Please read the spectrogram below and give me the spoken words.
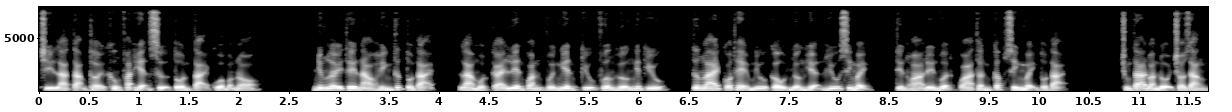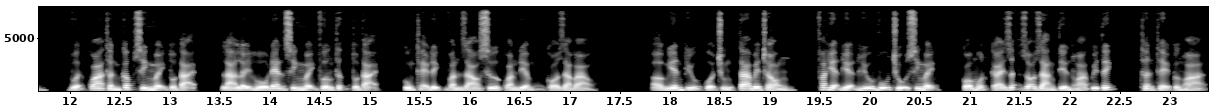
chỉ là tạm thời không phát hiện sự tồn tại của bọn nó. Nhưng lấy thế nào hình thức tồn tại là một cái liên quan với nghiên cứu phương hướng nghiên cứu, tương lai có thể mưu cầu nhường hiện hữu sinh mệnh tiến hóa đến vượt qua thần cấp sinh mệnh tồn tại. Chúng ta đoàn đội cho rằng, vượt qua thần cấp sinh mệnh tồn tại là lấy hố đen sinh mệnh phương thức tồn tại, cùng thể địch văn giáo sư quan điểm có ra vào. Ở nghiên cứu của chúng ta bên trong, phát hiện hiện hữu vũ trụ sinh mệnh có một cái rất rõ ràng tiến hóa quy tích, thân thể cường hóa.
